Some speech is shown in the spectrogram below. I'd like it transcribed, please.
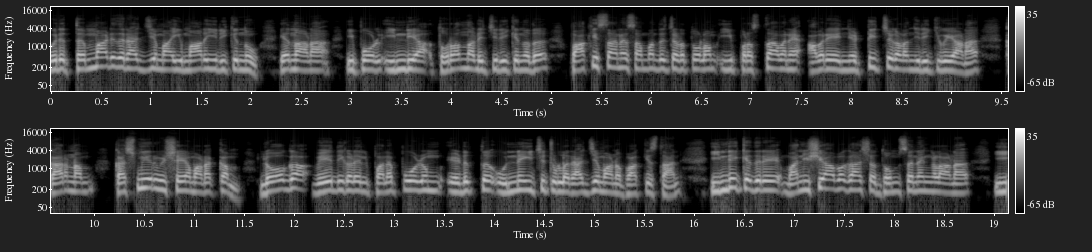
ഒരു തെമ്മാടിത രാജ്യമായി മാറിയിരിക്കുന്നു എന്നാണ് ഇപ്പോൾ ഇന്ത്യ തുറന്നടിച്ചിരിക്കുന്നത്. പാകിസ്ഥാനെ സംബന്ധിച്ചിടത്തോളം ഈ പ്രസ്താവന അവരെ ഞെട്ടിച്ചു കളഞ്ഞിരിക്കുകയാണ്. കാരണം കശ്മീർ വിഷയമടക്കം ലോക വേദികളിൽ പലപ്പോഴും എടുത്ത് ഉന്നയിച്ചിട്ടുള്ള രാജ്യമാണ് പാകിസ്ഥാൻ. ഇന്ത്യക്കെതിരെ മനുഷ്യാവകാശ ധ്വംസനങ്ങളാണ് ഈ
